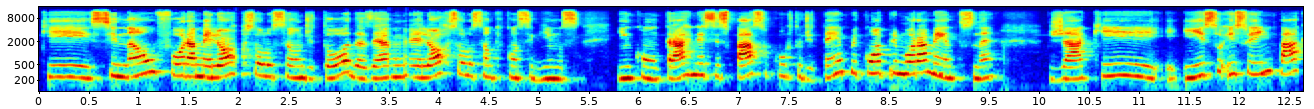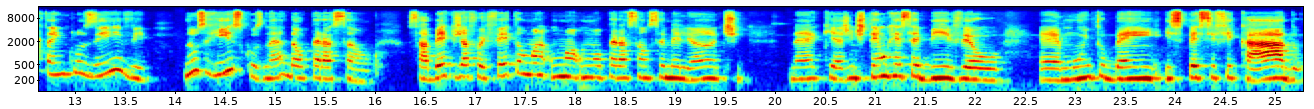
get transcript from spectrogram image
que, se não for a melhor solução de todas, é a melhor solução que conseguimos encontrar nesse espaço curto de tempo e com aprimoramentos, né? Já que isso, isso impacta, inclusive, nos riscos né, da operação. Saber que já foi feita uma, uma, uma operação semelhante, né, que a gente tem um recebível é, muito bem especificado.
